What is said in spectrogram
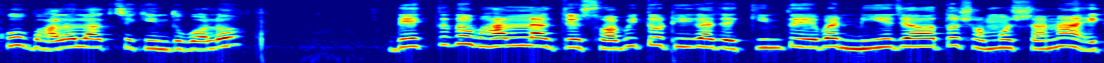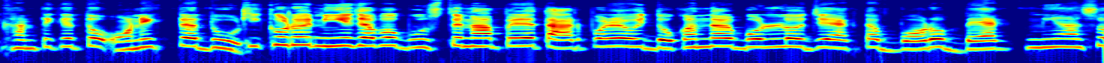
খুব ভালো লাগছে কিন্তু, বলো? দেখতে তো ভালো লাগছে, সবই তো ঠিক আছে, কিন্তু এবার নিয়ে যাওয়া তো সমস্যা না? এখান থেকে তো অনেকটা দূর। কি করে নিয়ে যাব বুঝতে না পেরে তারপরে ওই দোকানদার বলল যে, একটা বড় ব্যাগ নিয়ে আসো,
